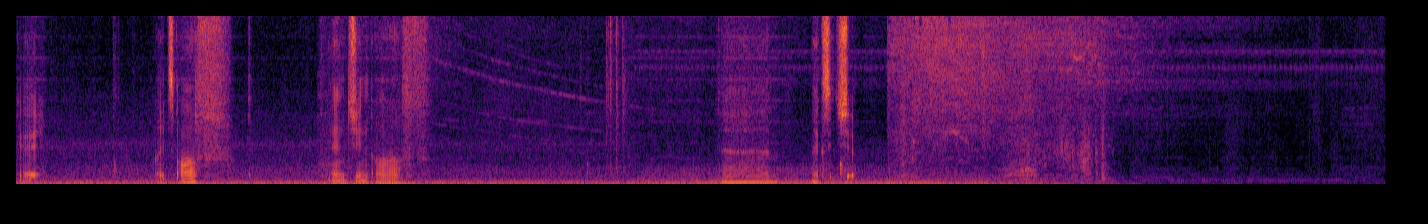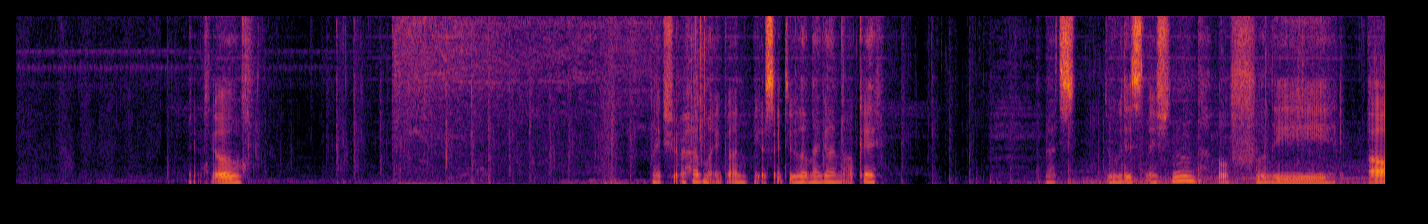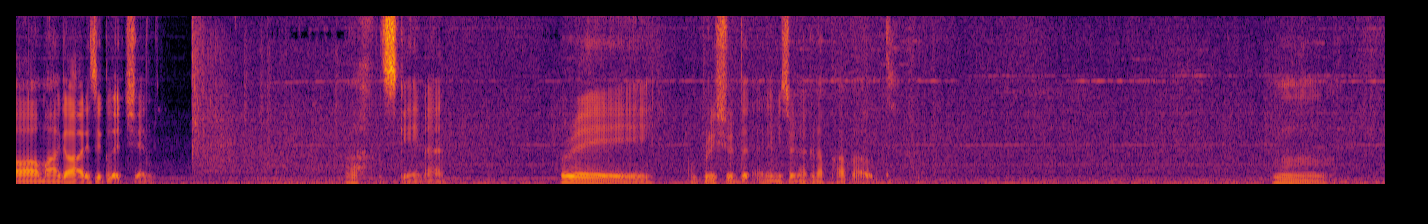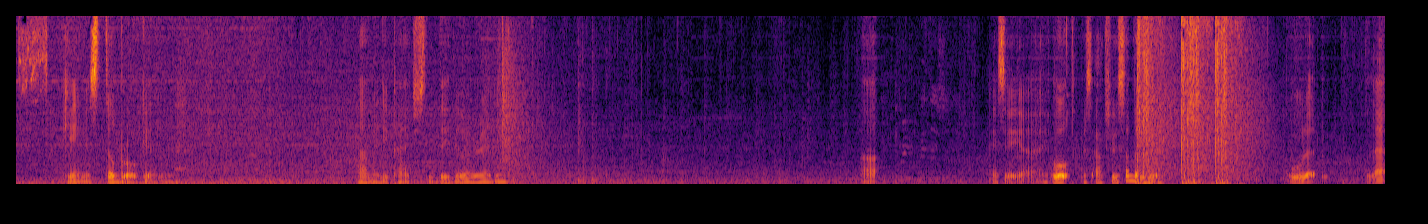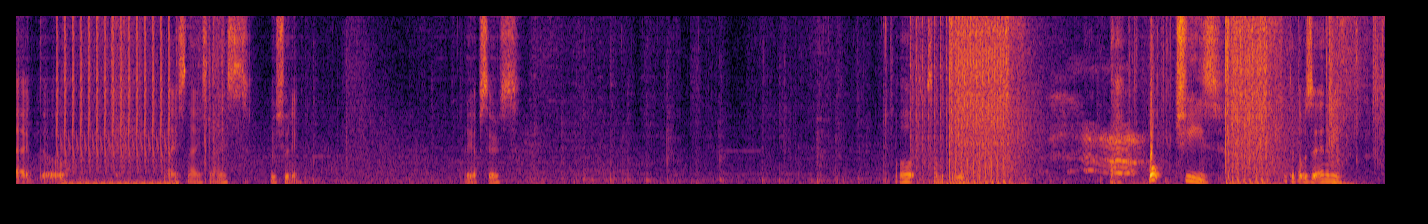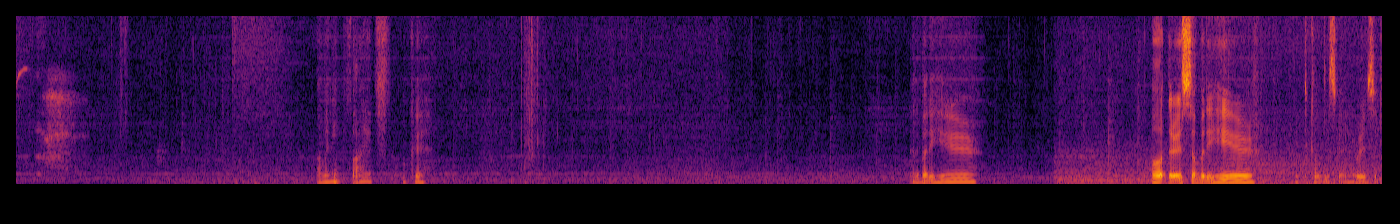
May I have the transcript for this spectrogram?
Okay. Lights off. Engine off. And exit ship. There we go. Make sure I have my gun. Yes, I do have my gun. Okay. Let's do this mission. Hopefully. Oh my god, is it glitching? Ugh, this game, man. Hooray! I'm pretty sure the enemies are not gonna pop out. Hmm. This game is still broken. How many patches did they do already? Say I. Oh, there's actually somebody here. Oh, that lag though. Nice, nice, nice. Who's shooting? Are they upstairs? Oh, somebody here. Oh, jeez. I thought that was the enemy. How many? Five? Okay. Anybody here? Oh, there is somebody here. Need to kill this guy. Where is he?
